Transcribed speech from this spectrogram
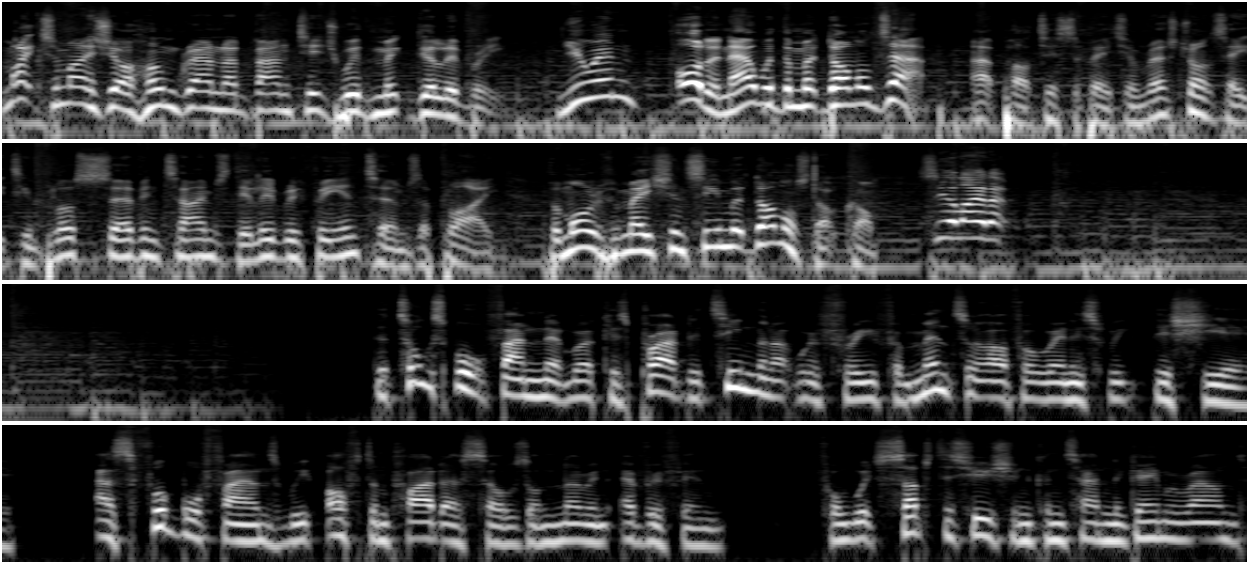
Maximise your home ground advantage with McDelivery. You in? Order now with the McDonald's app. At participating restaurants 18 plus, serving times, delivery fee and terms apply. For more information, see mcdonalds.com. See you later. The Talksport Fan Network is proudly teaming up with Free for Mental Health Awareness Week this year. As football fans, we often pride ourselves on knowing everything, from which substitution can turn the game around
